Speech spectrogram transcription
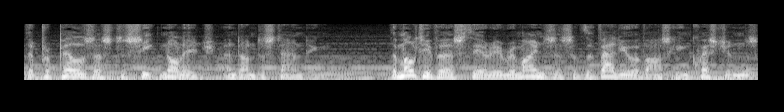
that propels us to seek knowledge and understanding. The multiverse theory reminds us of the value of asking questions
